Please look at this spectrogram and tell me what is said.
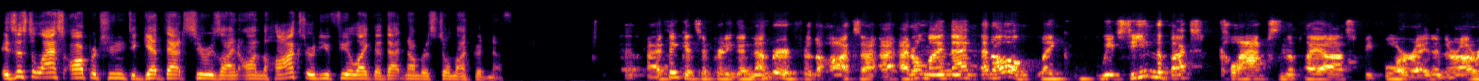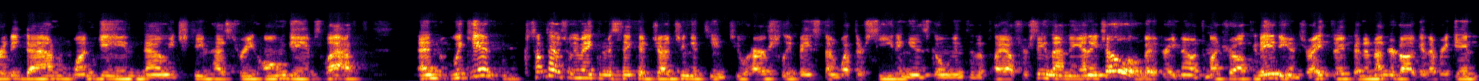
is this the last opportunity to get that series line on the Hawks, or do you feel like that that number is still not good enough? I think it's a pretty good number for the Hawks. I, I, don't mind that at all. Like we've seen the Bucks collapse in the playoffs before, right? And they're already down one game. Now each team has three home games left. And we can't, sometimes we make a mistake of judging a team too harshly based on what their seeding is going into the playoffs. We're seeing that in the NHL a little bit right now with the Montreal Canadiens, right? They've been an underdog in every game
